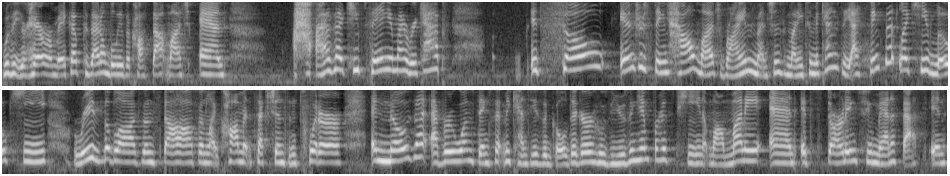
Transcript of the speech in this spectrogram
was it your hair or makeup? Because I don't believe it cost that much. And as I keep saying in my recaps it's so interesting how much Ryan mentions money to Mackenzie. I think that like he low key reads the blogs and stuff and like comment sections and Twitter and knows that everyone thinks that Mackenzie's a gold digger who's using him for his teen mom money and it's starting to manifest in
